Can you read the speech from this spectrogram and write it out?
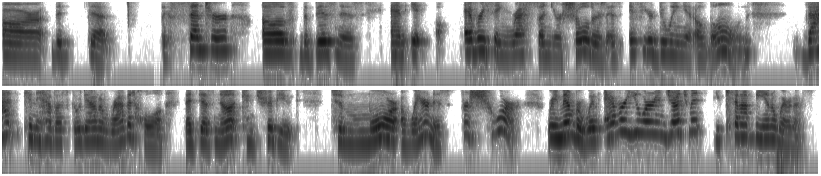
are the, the, the center of the business and it everything rests on your shoulders as if you're doing it alone, that can have us go down a rabbit hole that does not contribute to more awareness for sure. Remember, whenever you are in judgment, you cannot be in awareness.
